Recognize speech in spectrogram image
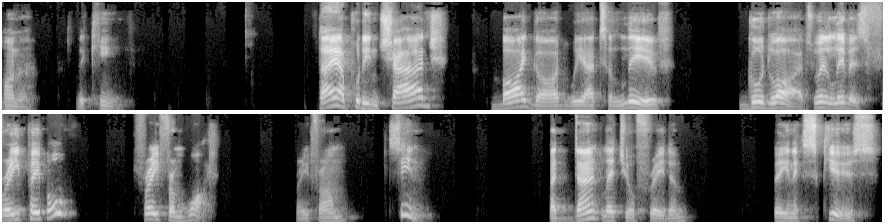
honor the king. They are put in charge by God. We are to live good lives. We're to live as free people. Free from what? Free from sin. But don't let your freedom be an excuse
